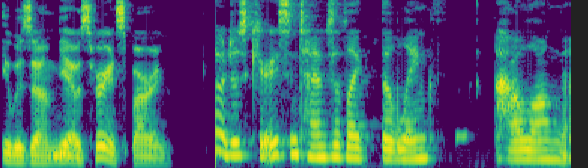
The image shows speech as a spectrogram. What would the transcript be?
it was um yeah, it was very inspiring. No, just curious in terms of like the length. How long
